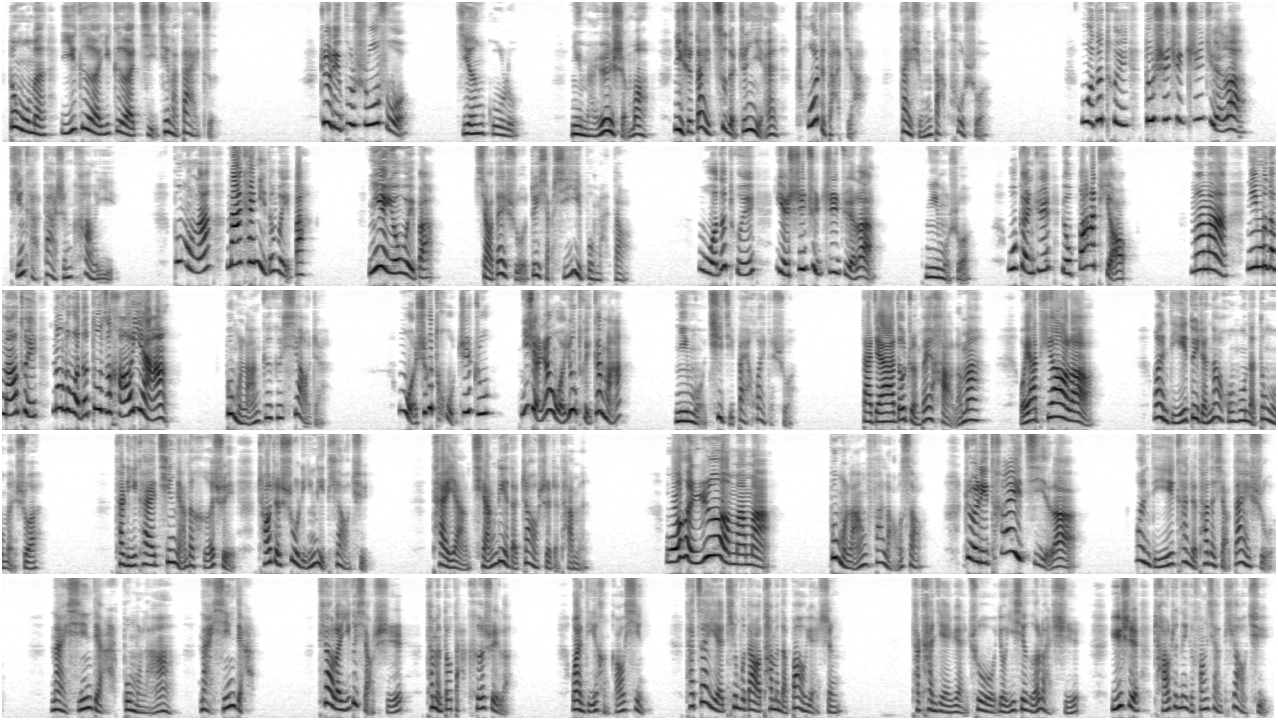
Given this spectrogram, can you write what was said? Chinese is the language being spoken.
动物们一个一个挤进了袋子。这里不舒服，基恩咕噜。你埋怨什么？你是带刺的针眼，戳着大家。袋熊大库说：“我的腿都失去知觉了。”婷卡大声抗议：“布姆狼，拉开你的尾巴！你也有尾巴！”小袋鼠对小蜥蜴不满道：“我的腿也失去知觉了。”尼姆说：“我感觉有八条。”妈妈，尼姆的毛腿弄得我的肚子好痒。布姆狼咯咯笑着：“我是个土蜘蛛，你想让我用腿干嘛？”尼姆气急败坏地说：“大家都准备好了吗？我要跳了。”万迪对着闹哄哄的动物们说：“他离开清凉的河水，朝着树林里跳去。太阳强烈的照射着他们。我很热，妈妈。”布姆狼发牢骚：“这里太挤了。”万迪看着他的小袋鼠。耐心点儿，布姆狼，耐心点儿。跳了一个小时，他们都打瞌睡了。万迪很高兴，他再也听不到他们的抱怨声。他看见远处有一些鹅卵石，于是朝着那个方向跳去。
